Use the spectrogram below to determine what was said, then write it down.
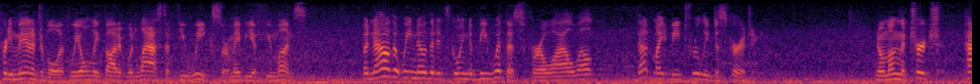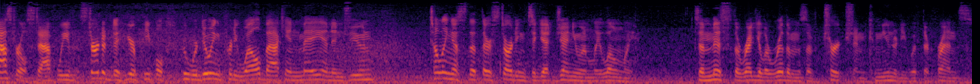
pretty manageable if we only thought it would last a few weeks or maybe a few months. But now that we know that it's going to be with us for a while, well, that might be truly discouraging. You know, among the church pastoral staff, we've started to hear people who were doing pretty well back in May and in June telling us that they're starting to get genuinely lonely, to miss the regular rhythms of church and community with their friends.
